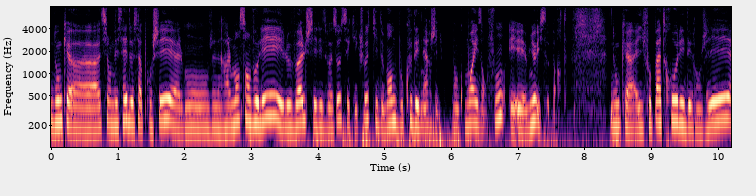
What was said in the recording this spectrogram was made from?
donc euh, si on essaye de s'approcher, elles vont généralement s'envoler et le vol chez les oiseaux c'est quelque chose qui demande beaucoup d'énergie. Donc moins ils en font et mieux ils se portent. Donc euh, il faut pas trop les déranger.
